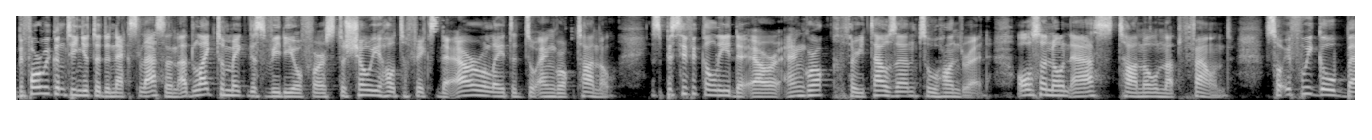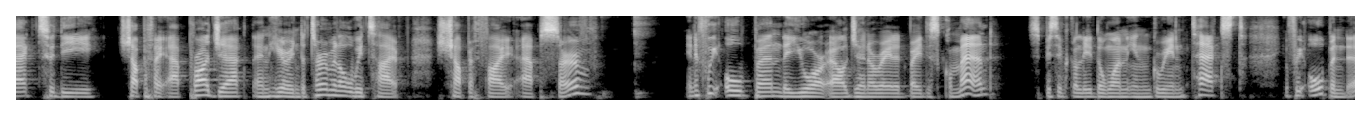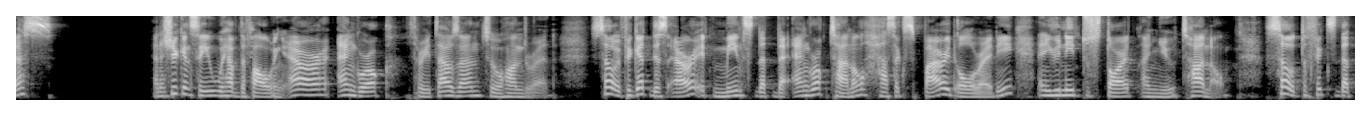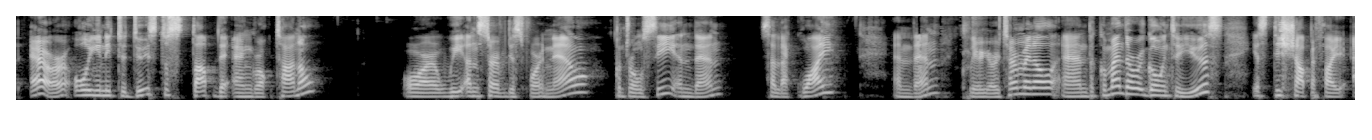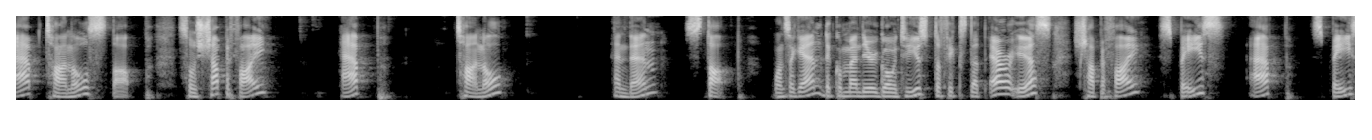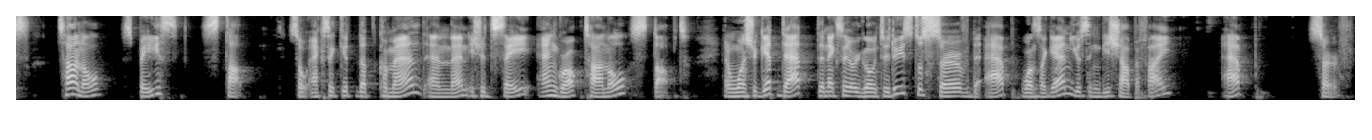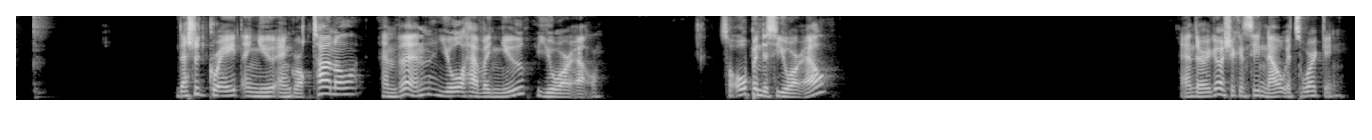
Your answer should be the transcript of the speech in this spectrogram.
Before we continue to the next lesson, I'd like to make this video first to show you how to fix the error related to ngrok tunnel, specifically the error ngrok 3200, also known as tunnel not found. So if we go back to the Shopify app project and here in the terminal we type Shopify app serve, and if we open the URL generated by this command, specifically the one in green text, if we open this, and as you can see, we have the following error, ngrok 3200. So if you get this error, it means that the ngrok tunnel has expired already and you need to start a new tunnel. So to fix that error, all you need to do is to stop the ngrok tunnel, or we unserve this for now, Control C, and then select Y, and then clear your terminal. And the command that we're going to use is the Shopify app tunnel stop. So Shopify app tunnel, and then stop. Once again, the command you're going to use to fix that error is Shopify space app space tunnel space stop. So execute that command and then it should say ngrok tunnel stopped. And once you get that, the next thing you're going to do is to serve the app once again using the Shopify app serve. That should create a new ngrok tunnel and then you will have a new URL. So open this URL. And there you go. As you can see, now it's working.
